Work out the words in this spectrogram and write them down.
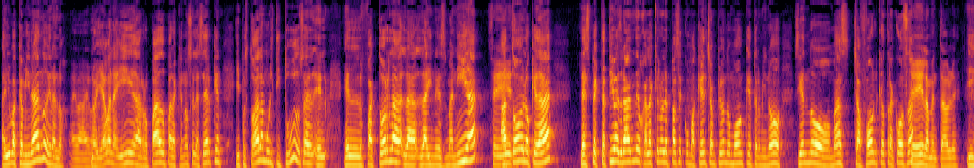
Ahí va caminando, míralo. Ahí va, ahí va. Lo llevan ahí arropado para que no se le acerquen. Y pues toda la multitud, o sea, el, el factor, la, la, la inesmanía a todo lo que da la expectativa es grande, ojalá que no le pase como aquel campeón de Dumont que terminó siendo más chafón que otra cosa. Sí, lamentable. Y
